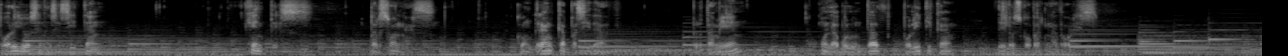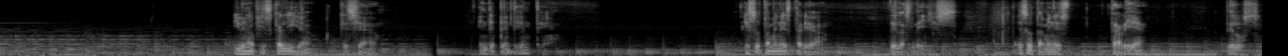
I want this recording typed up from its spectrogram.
Por ello se necesitan gentes, personas con gran capacidad, pero también con la voluntad política de los gobernadores. Y una fiscalía que sea independiente. Eso también es tarea de las leyes. Eso también es tarea de los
